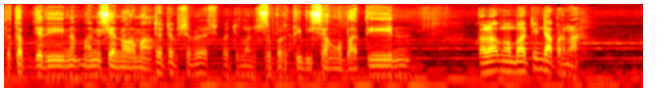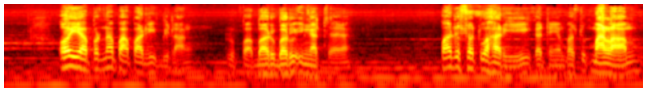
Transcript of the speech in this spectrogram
Tetap jadi manusia normal. Tetap seperti, seperti manusia. Seperti bisa ngobatin. Kalau ngobatin tidak pernah. Oh ya pernah Pak Padi bilang, lupa baru-baru ingat saya. Pada suatu hari katanya pas malam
